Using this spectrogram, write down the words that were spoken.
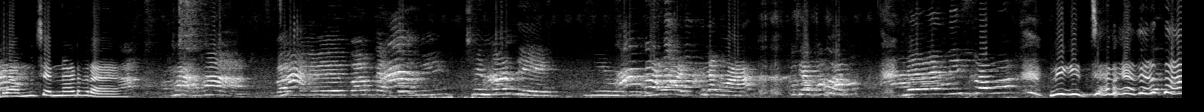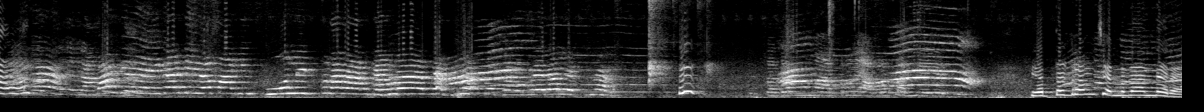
డ్రమ్ చిన్నోడుదిరా. మీకు ఇచ్చాను కదా ఎంత డ్రమ్ చిన్నదా అందరా?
